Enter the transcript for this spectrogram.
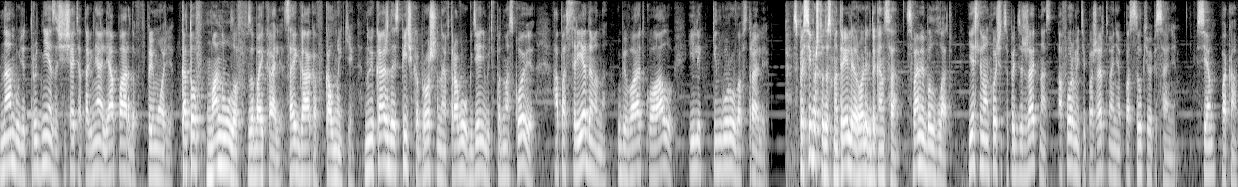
нам будет труднее защищать от огня леопардов в Приморье, котов манулов в Забайкале, сайгаков в Калмыкии. Ну и каждая спичка, брошенная в траву где-нибудь в Подмосковье, опосредованно убивает коалу или кенгуру в Австралии. Спасибо, что досмотрели ролик до конца. С вами был Влад. Если вам хочется поддержать нас, оформите пожертвования по ссылке в описании. Всем пока!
